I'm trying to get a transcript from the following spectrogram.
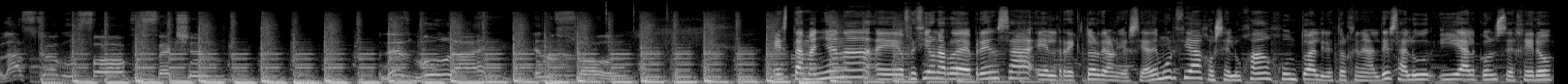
Well, I struggle for perfection. And there's moon. Esta mañana eh, ofrecía una rueda de prensa el rector de la Universidad de Murcia, José Luján, junto al director general de Salud y al consejero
